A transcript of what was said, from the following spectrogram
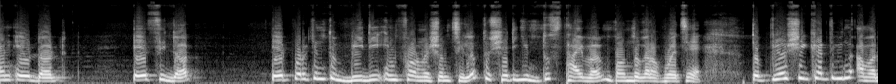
N U dot AC dot এরপর কিন্তু বিডি ইনফরমেশন ছিল, তো সেটি কিন্তু স্থায়ীভাবে বন্ধ করা হয়েছে। তো প্রিয় শিক্ষার্থী কিন্তু আমার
